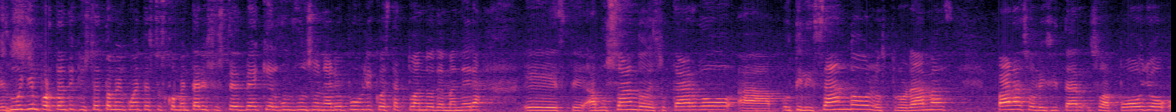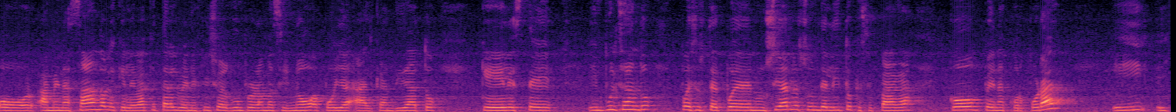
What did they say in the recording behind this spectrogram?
Es muy importante que usted tome en cuenta estos comentarios. Si usted ve que algún funcionario público está actuando de manera, este, abusando de su cargo, a- utilizando los programas para solicitar su apoyo o amenazándole que le va a quitar el beneficio de algún programa si no apoya al candidato que él esté impulsando, pues usted puede denunciarlo. Es un delito que se paga con pena corporal y, y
